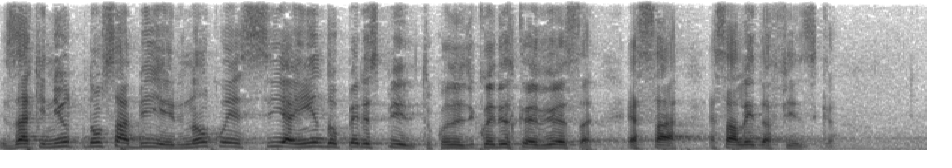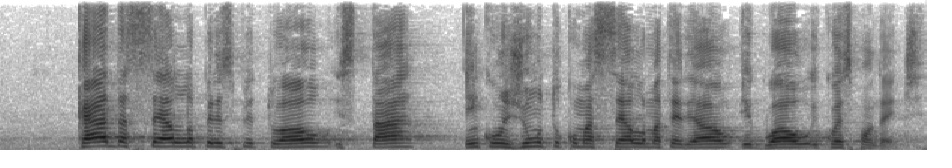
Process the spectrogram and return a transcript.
Isaac Newton não sabia, ele não conhecia ainda o perispírito, quando ele, quando ele escreveu essa, essa, essa lei da física. Cada célula perispiritual está em conjunto com uma célula material igual e correspondente.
